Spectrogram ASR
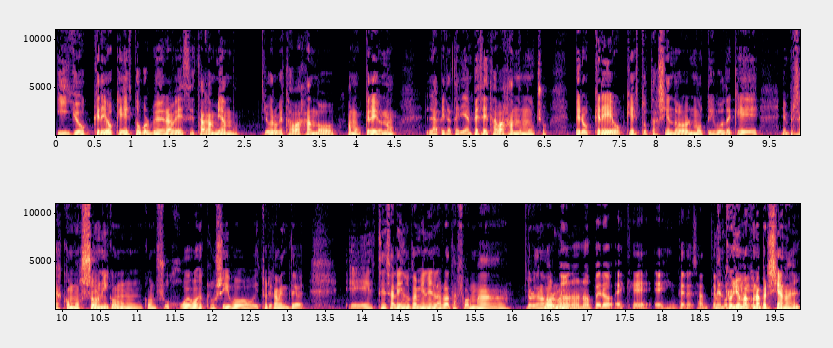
Y yo creo que esto por primera vez está cambiando. Yo creo que está bajando, vamos, creo, no. La piratería en PC está bajando mucho. Pero creo que esto está siendo el motivo de que empresas como Sony, con, con sus juegos exclusivos históricamente, eh, estén saliendo también en la plataforma de ordenador. No, no, no, pero es que es interesante. Me enrollo más con una persiana, ¿eh?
